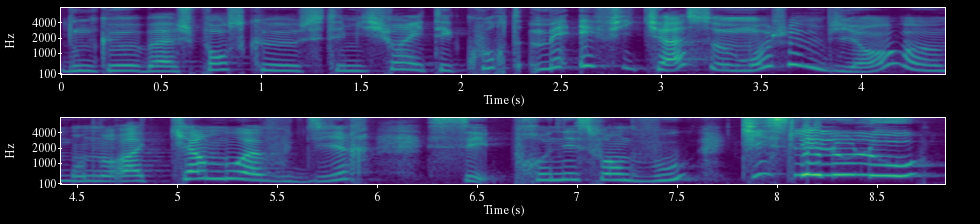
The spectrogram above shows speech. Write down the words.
Donc euh, bah je pense que cette émission a été courte mais efficace, moi j'aime bien. euh. On n'aura qu'un mot à vous dire, c'est prenez soin de vous. Kiss les loulous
